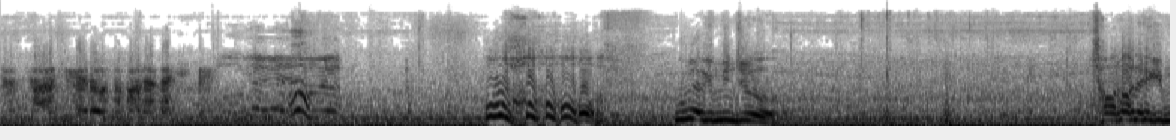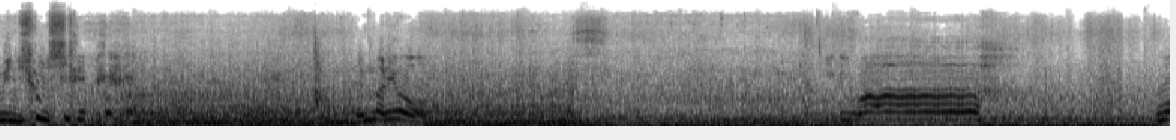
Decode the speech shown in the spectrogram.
자, 40m부터 바닥까지 있어요. 오, 뭐야, 김민주. 잘하네, 김민주, 씨. 몇 마리요? 이리 와. 우와.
